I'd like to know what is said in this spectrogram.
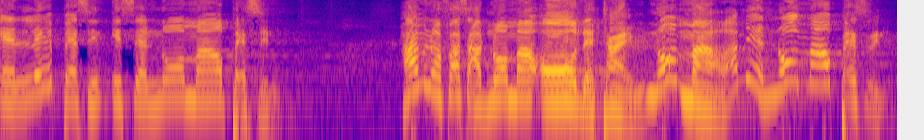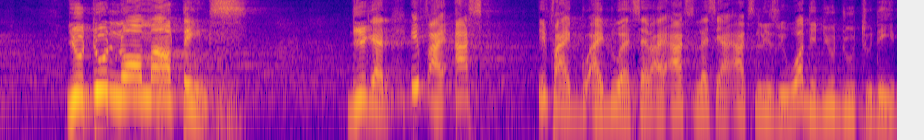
A lay person is a normal person. How many of us are normal all the time? Normal. I mean, a normal person. You do normal things. Do you get it? If I ask, if I, I do I ask, let's say I ask Lizzie, what did you do today?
